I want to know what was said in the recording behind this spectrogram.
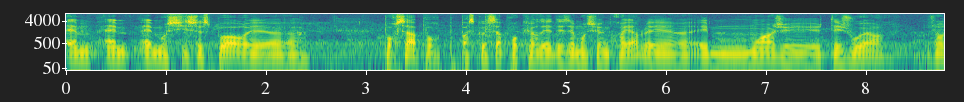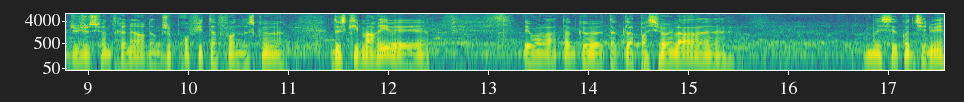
aiment, aussi ce sport et euh, pour ça, parce que ça procure des, émotions incroyables. Et, moi, j'ai été joueur. Aujourd'hui, je suis entraîneur, donc je profite à fond de ce qui m'arrive et, et voilà. Tant que la passion est là on va essayer de continuer.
